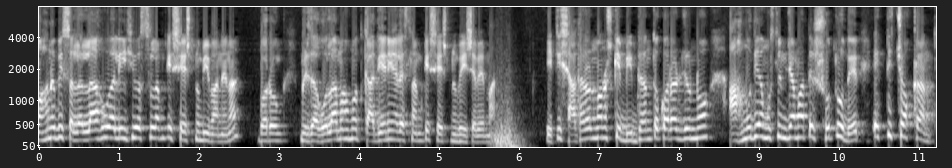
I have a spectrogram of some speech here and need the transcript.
মহানবী সাল্লাহু আলহিহাসাল্লামকে শেষ নবী মানে না, বরং মির্জা গোলাম আহমদ কাদিয়ানি আল ইসলামকে শেষ নবী হিসেবে মানে। এটি সাধারণ মানুষকে বিভ্রান্ত করার জন্য আহমদিয়া মুসলিম জামাতের শত্রুদের একটি চক্রান্ত।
